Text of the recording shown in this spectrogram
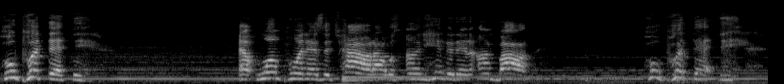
Who put that there? At one point as a child, I was unhindered and unbothered. Who put that there?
